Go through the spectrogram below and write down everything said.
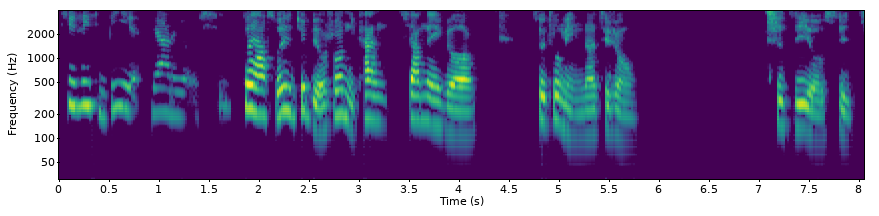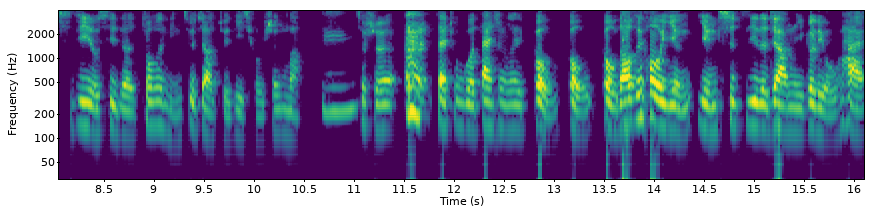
天黑请闭眼这样的游戏。对啊，所以就比如说你看，像那个最著名的这种。吃鸡游戏，吃鸡游戏的中文名就叫《绝地求生》嘛，嗯，就是 在中国诞生了狗狗狗到最后赢赢吃鸡的这样的一个流派，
